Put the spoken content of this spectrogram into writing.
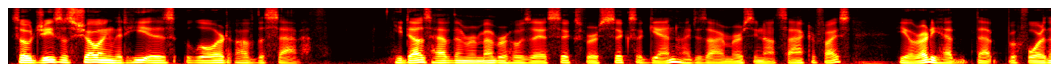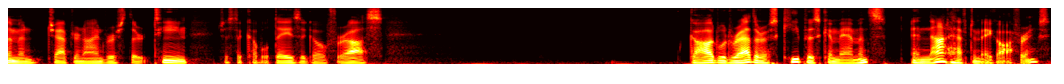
So Jesus showing that he is Lord of the Sabbath. He does have them remember Hosea 6, verse 6 again I desire mercy, not sacrifice. He already had that before them in chapter 9, verse 13, just a couple days ago for us. God would rather us keep his commandments and not have to make offerings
